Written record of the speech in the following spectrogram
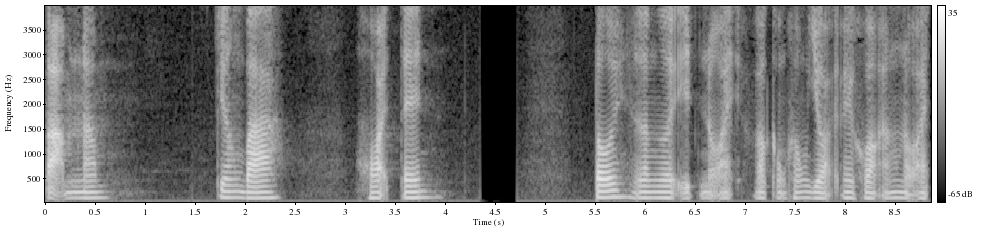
8 năm Chương 3 Hỏi tên Tôi là người ít nói và cũng không giỏi về khoảng ăn nói.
